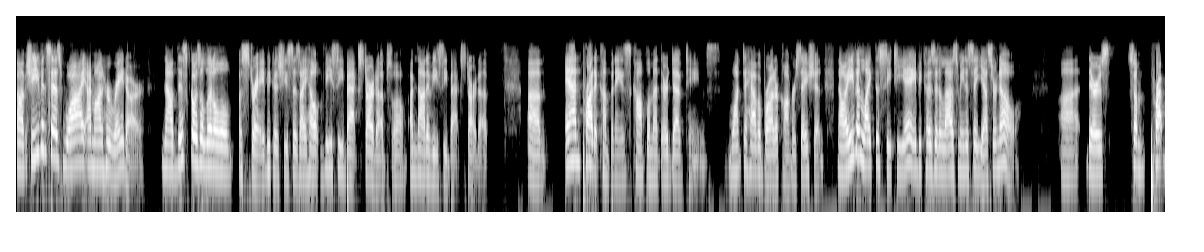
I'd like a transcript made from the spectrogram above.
Uh, she even says why I'm on her radar. Now, this goes a little astray because she says I help VC backed startups. Well, I'm not a VC backed startup. Um, and product companies complement their dev teams want to have a broader conversation. Now, I even like the CTA because it allows me to say yes or no. Uh, there's some pra-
